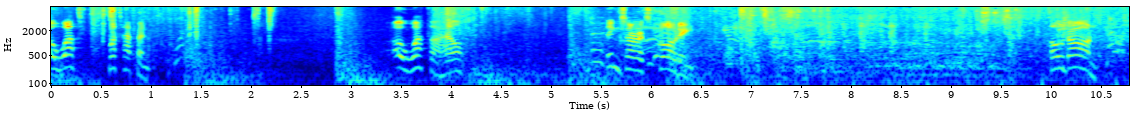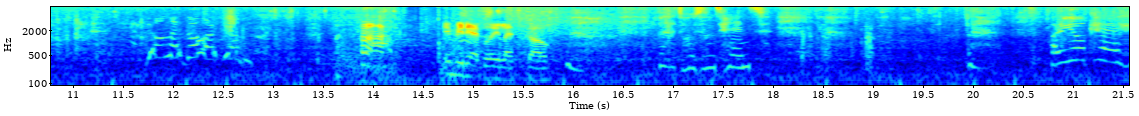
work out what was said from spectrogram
Oh, what? What happened? Oh, what the hell? Things are exploding. Hold on. Don't let go, Artyom! Immediately, let's go. That was intense. Are you okay?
